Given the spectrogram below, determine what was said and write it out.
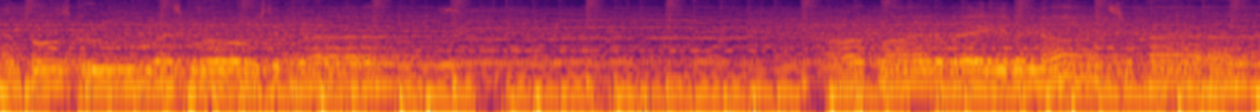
temples grew as grows the grass. All quite a but not so fast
